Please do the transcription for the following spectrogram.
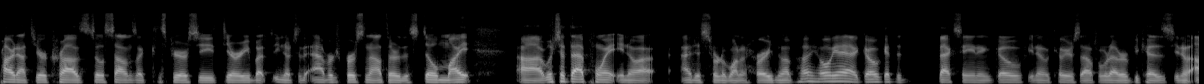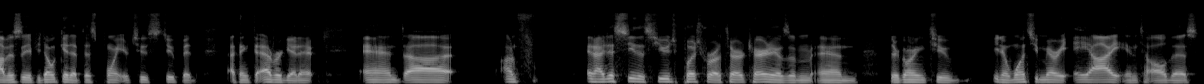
probably not to your crowd, still sounds like conspiracy theory, but you know, to the average person out there, this still might. Uh, which at that point, you know, I, I just sort of want to hurry them up. Hey, oh yeah, go get the vaccine and go, you know, kill yourself or whatever. Because you know, obviously, if you don't get it at this point, you're too stupid, I think, to ever get it. And uh, on, and I just see this huge push for authoritarianism, and they're going to you know, once you marry AI into all this,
